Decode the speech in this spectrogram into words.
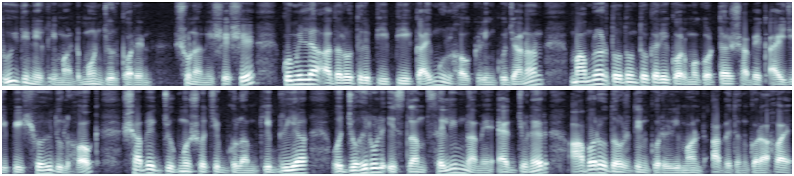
দুই দিনের রিমান্ড মঞ্জুর করেন। শুনানি শেষে কুমিল্লা আদালতের পিপি কাইমুল হক রিঙ্কু জানান, মামলার তদন্তকারী কর্মকর্তার সাবেক আইজিপি শহীদুল হক, সাবেক যুগ্ম সচিব গোলাম কিবরিয়া ও জহিরুল ইসলাম সেলিম নামে একজনের আবারও দশ দিন করে রিমান্ড আবেদন করা হয়।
